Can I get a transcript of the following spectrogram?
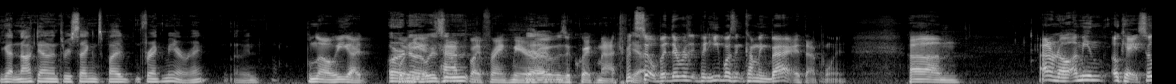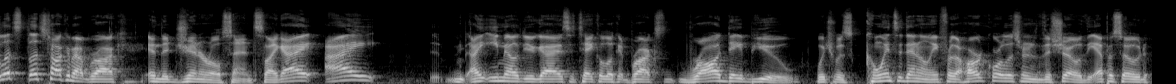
He got knocked down in three seconds by Frank Mir, right? I mean, No, he got Or well, no, he got tapped by Frank Mir. Yeah. It was a quick match, but Yeah. still, but there was, but he wasn't coming back at that point. Um, I don't know. I mean, okay, so let's let's talk about Brock in the general sense. Like I I I emailed you guys to take a look at Brock's Raw debut, which was coincidentally for the hardcore listeners of the show, the episode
